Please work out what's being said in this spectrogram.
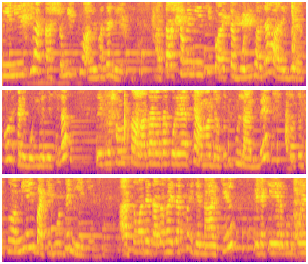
নিয়ে নিয়েছি আর তার সঙ্গে একটু আলু ভাজা নিয়েছি। আর তার সঙ্গে নিয়েছি কয়েকটা বড়ি ভাজা। আর এই যে দেখো, এখানে বড়ি ভেজেছিলাম। তো এগুলো সমস্ত আলাদা আলাদা করে আছে, আমার যতটুকু লাগবে, ততটুকু আমি এই বাটির মধ্যে নিয়ে নিয়েছি। আর তোমাদের দাদা ভাই দেখো, এই যে নারকেল, এটাকে এরকম করে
